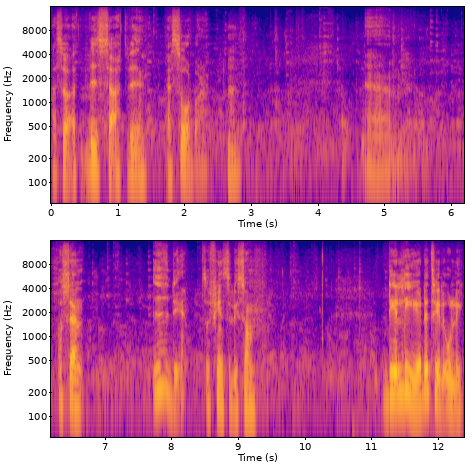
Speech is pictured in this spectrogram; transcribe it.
alltså att visa att vi är sårbara. Mm. Ehm, och sen i det så finns det liksom det leder till olika,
